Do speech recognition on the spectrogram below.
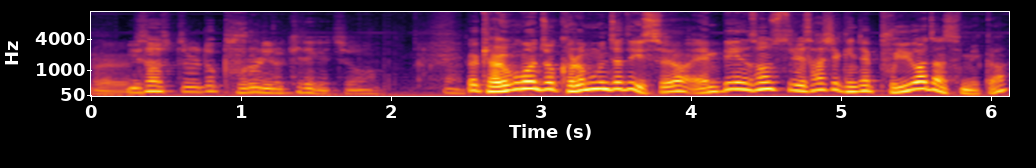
그래. 이 선수들도 불을 일으키게 되겠죠. 그러니까 결국은 좀 그런 문제도 있어요. NBA는 선수들이 사실 굉장히 부유하지 않습니까?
